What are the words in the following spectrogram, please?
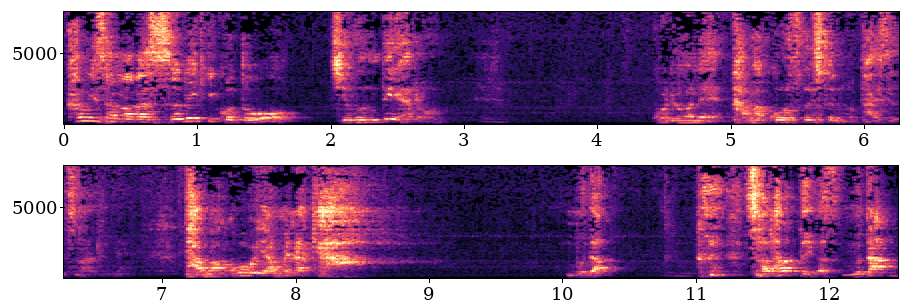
神様がすべきことを自分でやろう。これはねタバコを吸う人にも大切なんですね。タバコをやめなきゃ。無駄。さらっと言います。無駄。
